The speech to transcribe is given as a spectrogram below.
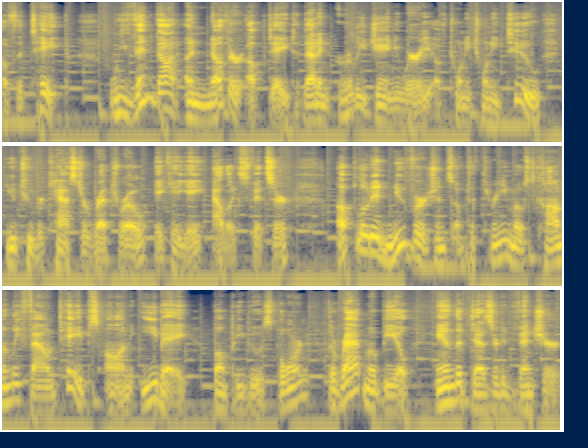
of the tape. We then got another update that in early January of 2022, YouTuber Caster Retro, aka Alex Fitzer, uploaded new versions of the three most commonly found tapes on eBay Bumpity Boo is Born, the Radmobile, and the Desert Adventure.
